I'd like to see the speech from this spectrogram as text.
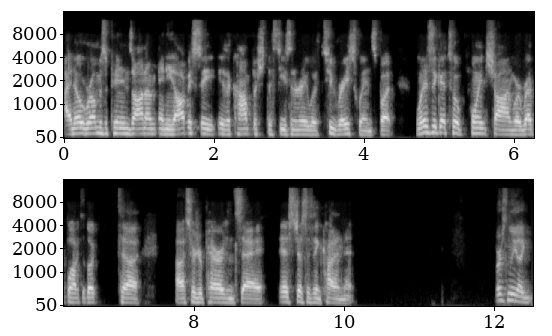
I know Rome's opinions on him, and he obviously is accomplished the season already with two race wins. But when does it get to a point, Sean, where Red Bull have to look to uh, Sergio Perez and say it's just isn't cutting it? Personally, like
